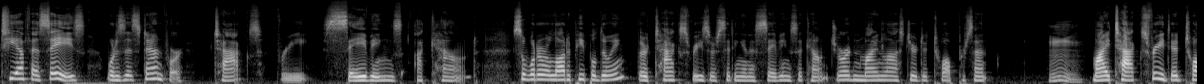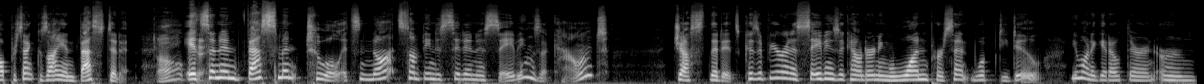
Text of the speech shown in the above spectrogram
TFSAs, what does it stand for? Tax free savings account. So, what are a lot of people doing? Their tax frees are sitting in a savings account. Jordan, mine last year did 12%. My tax free did 12% because I invested it. Oh, okay. It's an investment tool, it's not something to sit in a savings account. Just that it's because if you're in a savings account earning 1%, whoop de doo, you want to get out there and earn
